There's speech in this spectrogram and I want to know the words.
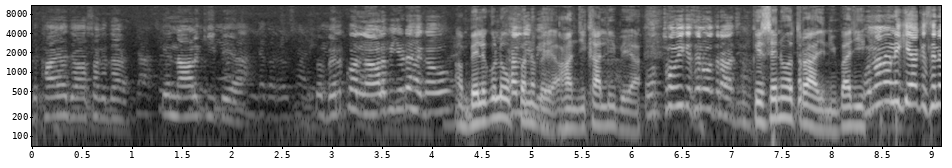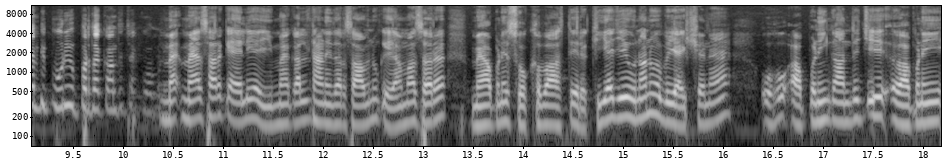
ਦਿਖਾਇਆ ਜਾ ਸਕਦਾ ਹੈ ਕਿ ਨਾਲ ਕੀ ਪਿਆ। ਤਾਂ ਬਿਲਕੁਲ ਨਾਲ ਵੀ ਜਿਹੜਾ ਹੈਗਾ ਉਹ ਬਿਲਕੁਲ ਓਪਨ ਪਿਆ। ਹਾਂਜੀ ਖਾਲੀ ਪਿਆ। ਉੱਥੋਂ ਵੀ ਕਿਸੇ ਨੂੰ ਇਤਰਾਜ਼ ਨਹੀਂ। ਕਿਸੇ ਨੂੰ ਇਤਰਾਜ਼ ਨਹੀਂ ਭਾਜੀ। ਉਹਨਾਂ ਨੂੰ ਨਹੀਂ ਕਿਹਾ ਕਿਸੇ ਨੇ ਵੀ ਪੂਰੀ ਉੱਪਰ ਤੱਕ ਕੰਧ ਚੱਕੋ ਮੈਂ ਮੈਂ ਸਰ ਕਹਿ ਲਿਆ ਜੀ ਮੈਂ ਕੱਲ ਥਾਣੇਦਾਰ ਸਾਹਿਬ ਨੂੰ ਕਿਹਾ ਮੈਂ ਸਰ ਮੈਂ ਆਪਣੇ ਸੁੱਖ ਵਾਸਤੇ ਰੱਖੀ ਆ। ਜੇ ਉਹਨਾਂ ਨੂੰ ਆਬਜੈਕਸ਼ਨ ਹੈ ਉਹ ਆਪਣੀ ਕੰਧ 'ਚ ਆਪਣੀ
